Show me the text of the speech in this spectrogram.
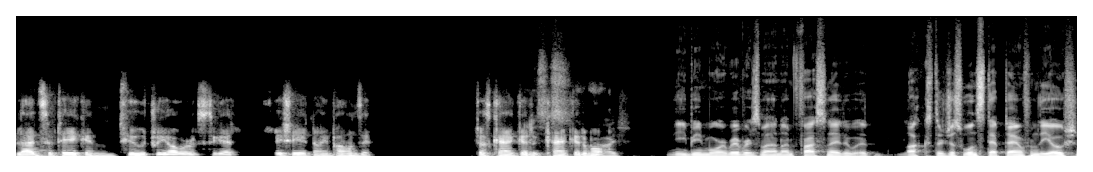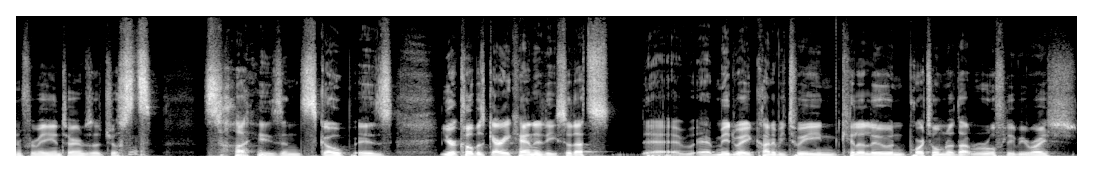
lads have taken two, three hours to get fish eight, nine pounds in. Just can't get it, can't get them up. Right me being more rivers man, I'm fascinated with lochs. They're just one step down from the ocean for me in terms of just size and scope. Is your club is Garrykennedy, so that's uh, midway, kind of between Killaloe and Portumna. That roughly be right,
